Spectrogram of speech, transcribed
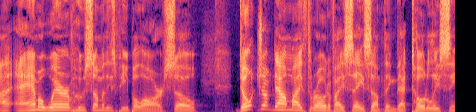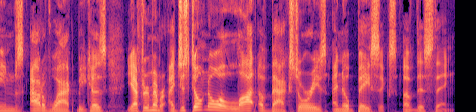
I, I am aware of who some of these people are. So don't jump down my throat if I say something that totally seems out of whack because you have to remember, I just don't know a lot of backstories. I know basics of this thing.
